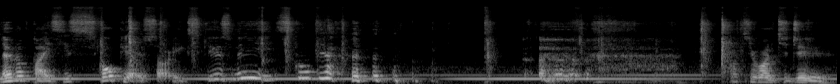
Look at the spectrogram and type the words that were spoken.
No, not Pisces, Scorpio, sorry, excuse me, Scorpio. what do you want to do?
